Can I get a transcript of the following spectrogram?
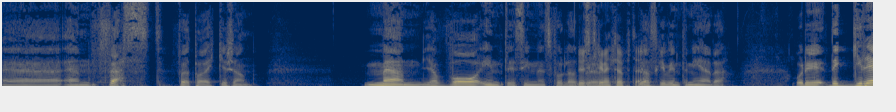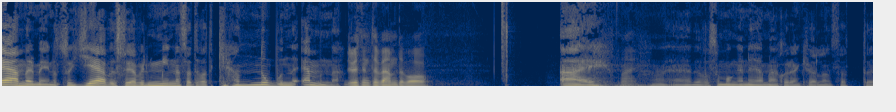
eh, en fest för ett par veckor sedan. Men jag var inte i sinnesfulla Du skrev bruk. inte upp det? Jag skrev inte ner det. Och det, det grämer mig något så djävulskt, för jag vill minnas att det var ett kanonämne. du vet inte vem det var? Nej, Nej. Det var så många nya människor den kvällen så att, eh,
